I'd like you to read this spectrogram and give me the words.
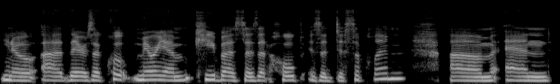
you know, uh, there's a quote, Mariame Kaba says that hope is a discipline. Um, and,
